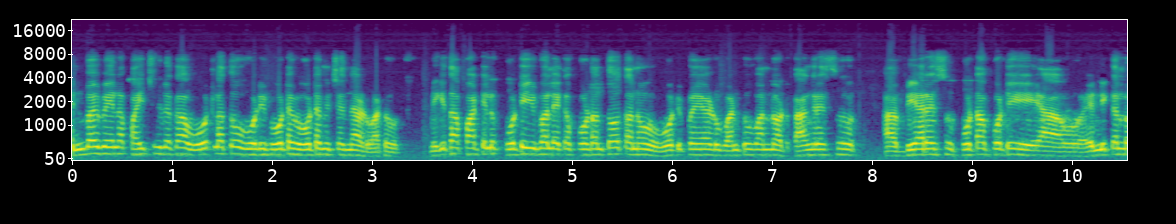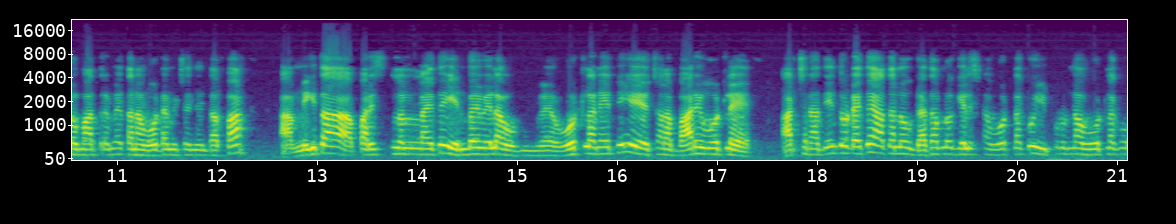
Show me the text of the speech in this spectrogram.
ఎనభై వేల పైచూలుగా ఓట్లతో ఓడి ఓటమి ఓటమి చెందాడు. అటు మిగతా పార్టీలు పోటీ ఇవ్వలేకపోవడంతో తను ఓడిపోయాడు వన్ టు వన్లో అటు కాంగ్రెస్ బీఆర్ఎస్ పోటాపోటీ పోటీ ఎన్నికల్లో మాత్రమే తన ఓటమి చెందింది తప్ప మిగతా పరిస్థితులలో అయితే ఎనభై వేల ఓట్లు అనేది చాలా భారీ ఓట్లే. అర్చన దీంతో అయితే అతను గతంలో గెలిచిన ఓట్లకు ఇప్పుడున్న ఓట్లకు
